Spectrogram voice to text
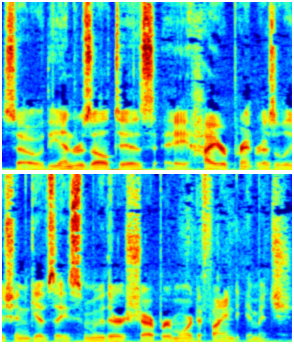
So the end result is a higher print resolution gives a smoother, sharper, more defined image.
